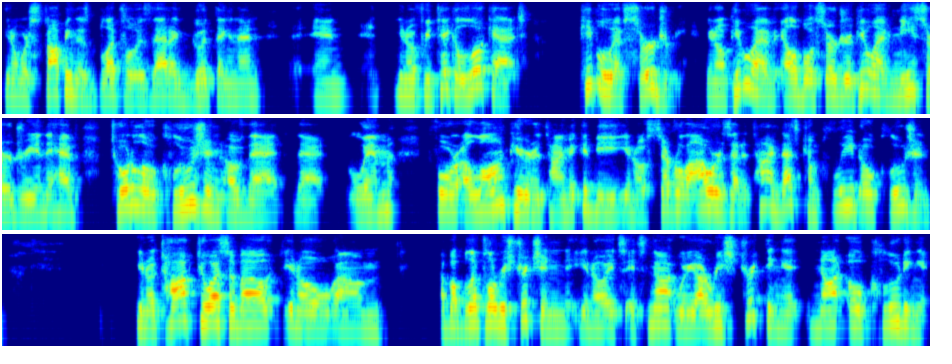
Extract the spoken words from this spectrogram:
you know we're stopping this blood flow. Is that a good thing? And then and you know if we take a look at people who have surgery you know people who have elbow surgery people have knee surgery and they have total occlusion of that that limb for a long period of time it could be you know several hours at a time. That's complete occlusion. You know talk to us about you know um, about blood flow restriction. You know it's it's not we are restricting it not occluding it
